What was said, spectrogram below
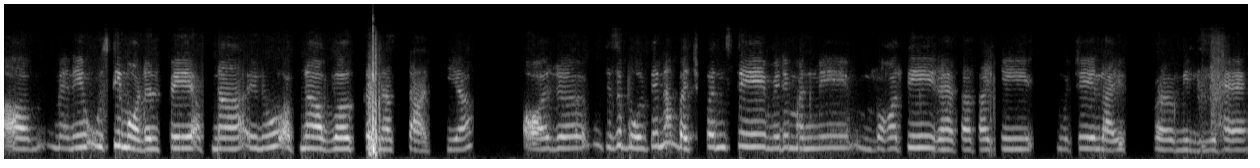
मैंने उसी मॉडल पे अपना यू you नो know, अपना वर्क करना स्टार्ट किया। और जैसे बोलते हैं ना बचपन से मेरे मन में बहुत ही रहता था कि मुझे लाइफ मिली है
